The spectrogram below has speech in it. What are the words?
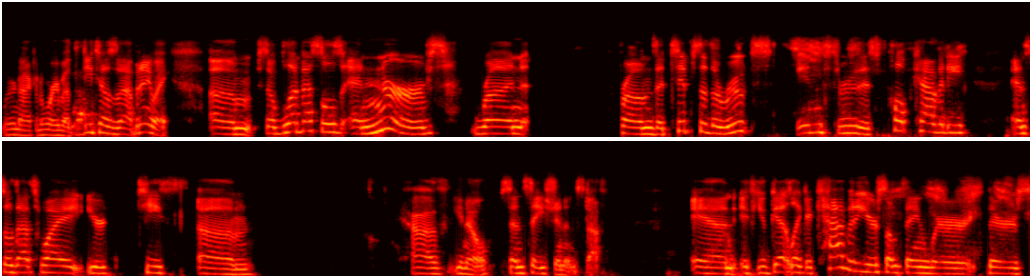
we're not going to worry about the details of that but anyway um so blood vessels and nerves run from the tips of the roots in through this pulp cavity and so that's why your teeth um have, you know, sensation and stuff. And if you get like a cavity or something where there's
